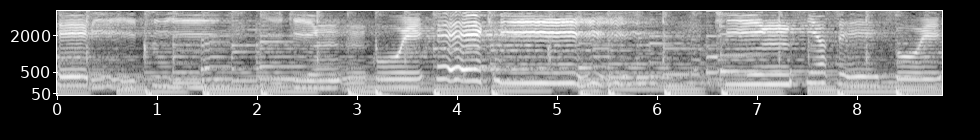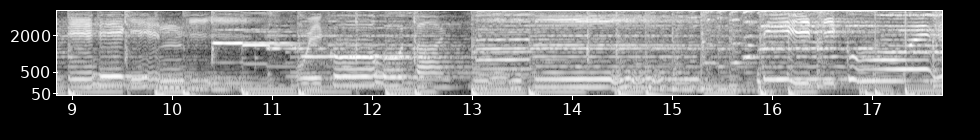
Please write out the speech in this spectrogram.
日子已经过去，轻声细碎的言语，袂搁再甜甜。你一句话也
